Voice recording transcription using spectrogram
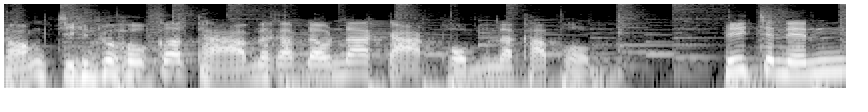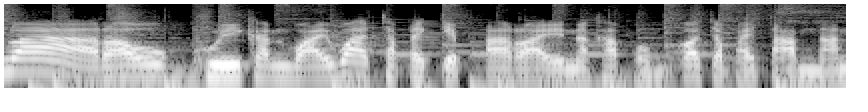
น้องจีโน่ก็ถามนะครับแล้วหน้ากากผมนะครับผม พี่จะเน้นว่าเราคุยกันไว้ว่าจะไปเก็บอะไรนะครับผมก็จะไปตามนั้น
